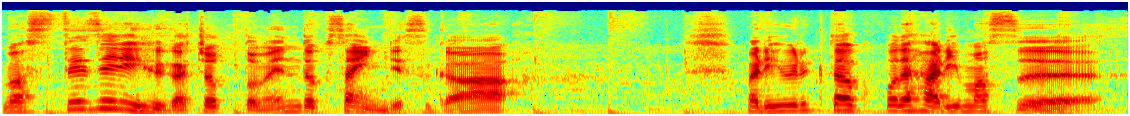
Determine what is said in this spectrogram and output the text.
まあ、捨て台詞がちょっとめんどくさいんですが、まあ、リフレクターはここで貼ります。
